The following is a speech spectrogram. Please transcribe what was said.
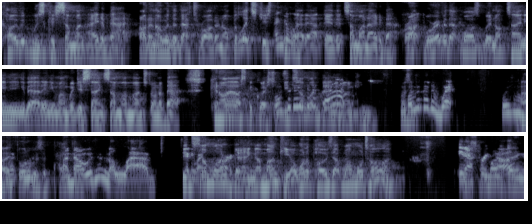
COVID was because someone ate a bat. I don't know whether that's right or not, but let's just put that out there that someone ate a bat, right? Wherever that was, we're not saying anything about anyone. We're just saying someone munched on a bat. Can I ask a question? Was Did someone a bang a monkey? Was it- Wasn't it a wet? Wasn't it a I wet thought it one? was a I know it was in the lab Did Anyway, someone sorry. bang a monkey? I want to pose that one more time. In Did Africa. I don't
